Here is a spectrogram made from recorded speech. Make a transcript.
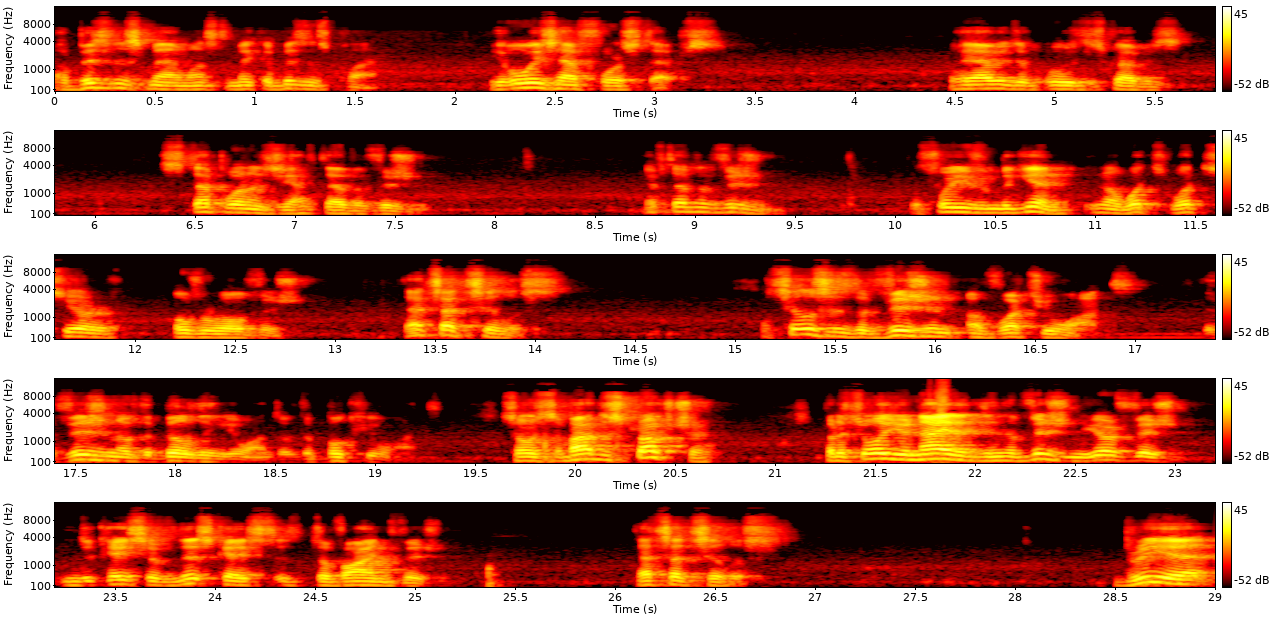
A businessman wants to make a business plan. You always have four steps. Way I would always describe is step one is you have to have a vision. You have to have a vision. Before you even begin, you know, what's what's your overall vision? That's Atzilus. Atzilus is the vision of what you want, the vision of the building you want, of the book you want. So it's about the structure, but it's all united in the vision, your vision. In the case of in this case, it's divine vision. That's Atzilus. Bria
